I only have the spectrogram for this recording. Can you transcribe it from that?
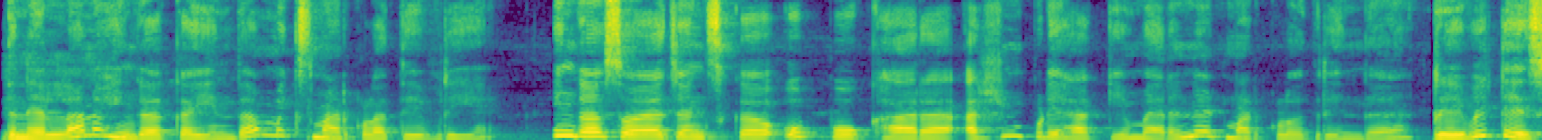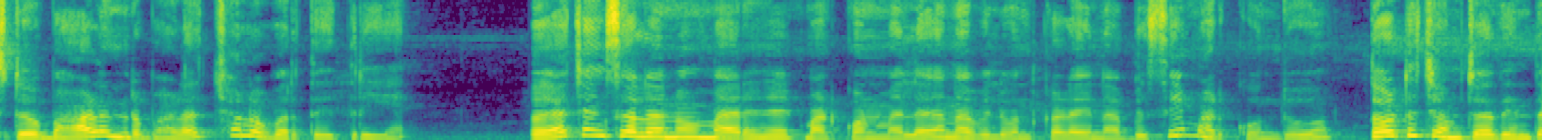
ಇದನ್ನೆಲ್ಲಾನು ಹಿಂಗೆ ಕೈಯಿಂದ ಮಿಕ್ಸ್ ಮಾಡ್ಕೊಳತ್ತೀವ್ರಿ ಹಿಂಗೆ ಸೋಯಾ ಚಂಕ್ಸ್ಗೆ ಉಪ್ಪು, ಖಾರ, ಅರ್ಶಿಣ ಪುಡಿ ಹಾಕಿ ಮ್ಯಾರಿನೇಟ್ ಮಾಡ್ಕೊಳ್ಳೋದ್ರಿಂದ ಗ್ರೇವಿ ಟೇಸ್ಟ್ ಭಾಳ ಅಂದ್ರೆ ಭಾಳ ಚಲೋ ಬರ್ತೈತ್ರಿ. ಸೋಯಾ ಚಂಕ್ಸ್ ಎಲ್ಲನೂ ಮ್ಯಾರಿನೇಟ್ ಮಾಡ್ಕೊಂಡ್ಮೇಲೆ ನಾವಿಲ್ಲಿ ಒಂದು ಕಡೆನ ಬಿಸಿ ಮಾಡ್ಕೊಂಡು, ದೊಡ್ಡ ಚಮಚದಿಂದ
